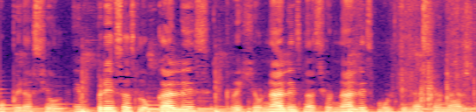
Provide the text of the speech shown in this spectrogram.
operación, empresas locales, regionales, nacionales, multinacionales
